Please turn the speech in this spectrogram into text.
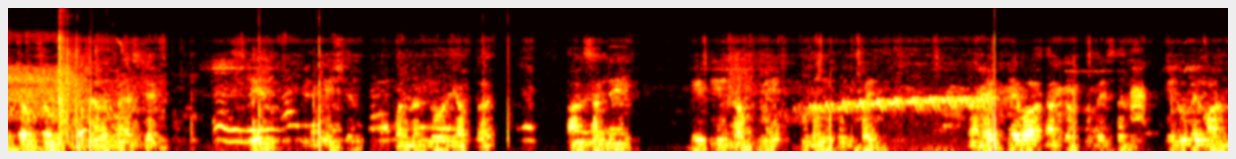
Picture of another basket, still dedication for the glory of God. On Sunday, eighteenth of May, two thousand twenty-five, the Right Deva Dr. Professor A. Ruben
